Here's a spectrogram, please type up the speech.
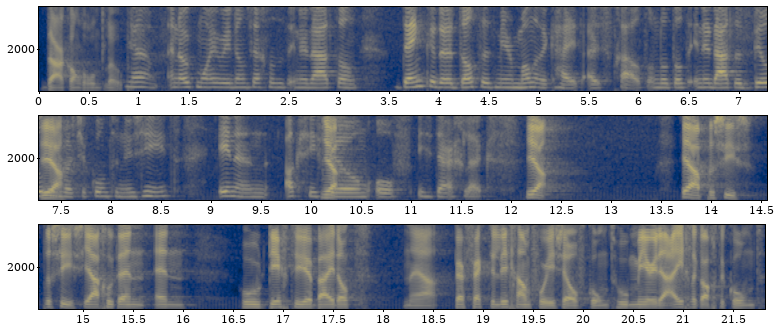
daar kan rondlopen. Ja, en ook mooi hoe je dan zegt dat het inderdaad dan denkende dat het meer mannelijkheid uitstraalt. Omdat dat inderdaad het beeld ja. is wat je continu ziet in een actiefilm ja. of iets dergelijks. Ja, ja precies. Precies. Ja, goed. En, en hoe dichter je bij dat nou ja, perfecte lichaam voor jezelf komt, hoe meer je er eigenlijk achter komt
